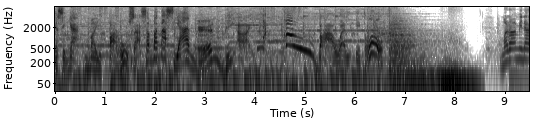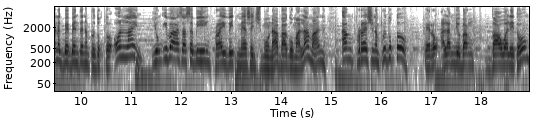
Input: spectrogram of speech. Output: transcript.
kasi nga may parusa sa batas yan. NBI. Nako! Bawal ito! Marami na nagbebenta ng produkto online. Yung iba sasabihin private message muna bago malaman ang presyo ng produkto. Pero alam nyo bang bawal ito?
